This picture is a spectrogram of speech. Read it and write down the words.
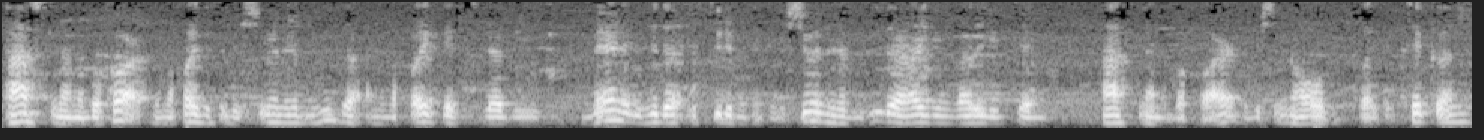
paskin on a bukhar. The machlekes Rabbi Shimon and Rabbi Yehuda and the machlekes Rabbi Meir and Rabbi Yehuda is two different things. Rabbi Shimon and Rabbi Yehuda are arguing whether you can paskin on a bukhar. Rabbi Shimon holds it's like a tikkun,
